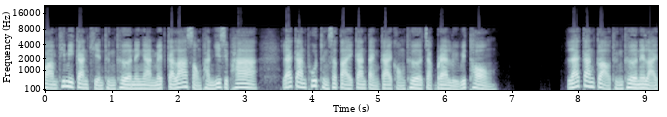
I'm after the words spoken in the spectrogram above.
ความที่มีการเขียนถึงเธอในงานเมดกาล่า 2025 และการพูดถึงสไตล์การแต่งกายของเธอจากแบรนด์หลุยส์วิตตอง และการกล่าวถึงเธอในหลาย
